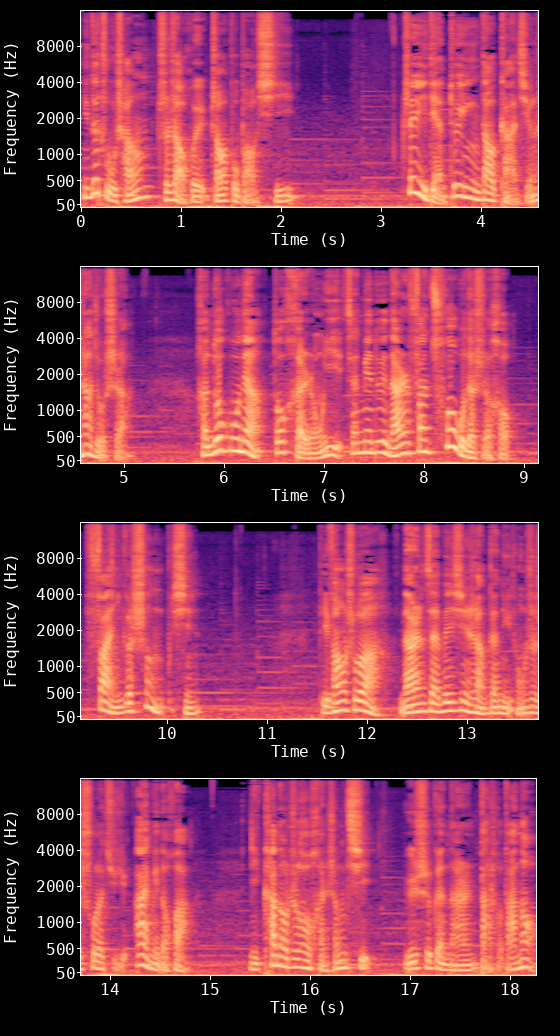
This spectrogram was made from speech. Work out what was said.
你的主城迟早会朝不保夕。这一点对应到感情上就是啊，很多姑娘都很容易在面对男人犯错误的时候犯一个圣母心。比方说啊，男人在微信上跟女同事说了几句暧昧的话，你看到之后很生气，于是跟男人大吵大闹。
